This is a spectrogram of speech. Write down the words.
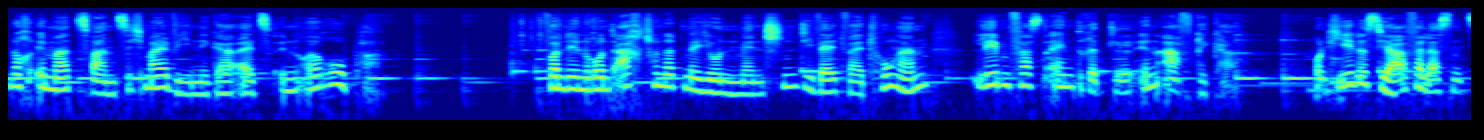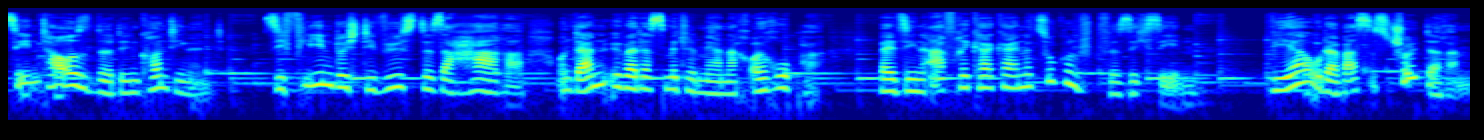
noch immer 20 mal weniger als in Europa. Von den rund 800 Millionen Menschen, die weltweit hungern, leben fast ein Drittel in Afrika. Und jedes Jahr verlassen Zehntausende den Kontinent. Sie fliehen durch die Wüste Sahara und dann über das Mittelmeer nach Europa, weil sie in Afrika keine Zukunft für sich sehen. Wer oder was ist schuld daran?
